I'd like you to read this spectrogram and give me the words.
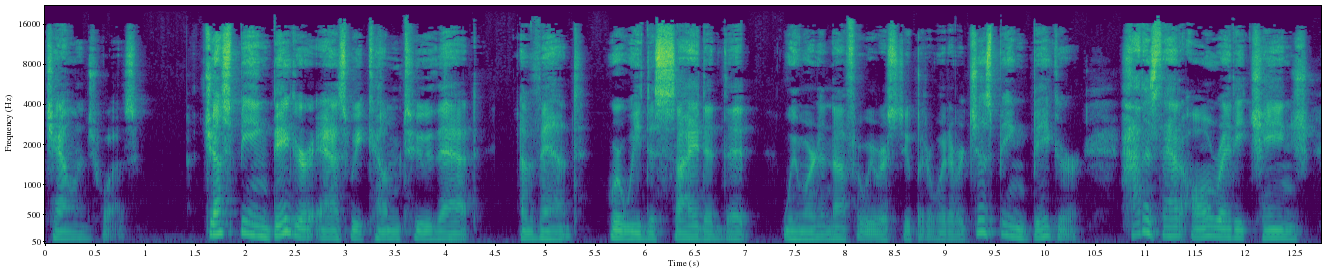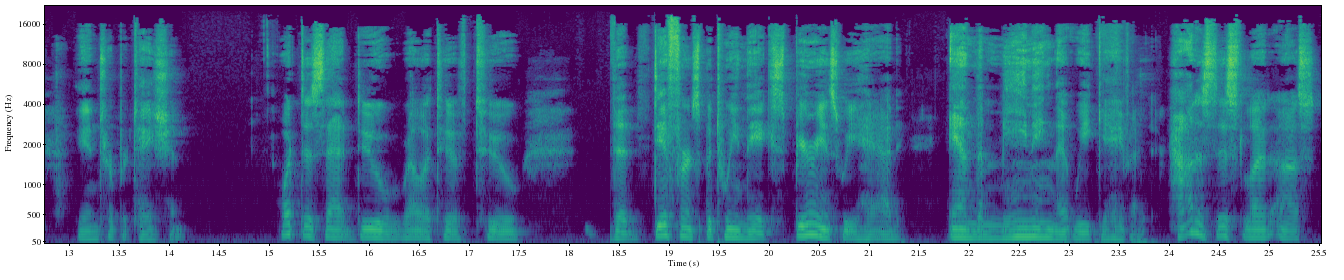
challenge was. Just being bigger as we come to that event where we decided that we weren't enough or we were stupid or whatever, just being bigger, how does that already change the interpretation? What does that do relative to the difference between the experience we had and the meaning that we gave it? How does this let us,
